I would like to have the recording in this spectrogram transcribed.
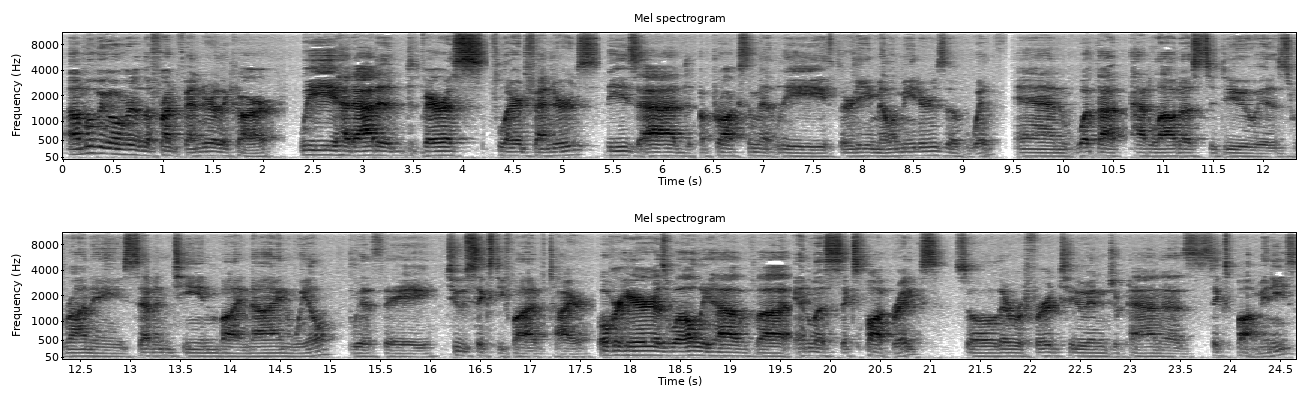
Uh, moving over to the front fender of the car, we had added Varis flared fenders. These add approximately 30 millimeters of width. And what that had allowed us to do is run a 17 by 9 wheel with a 265 tire. Over here as well, we have uh, endless six pot brakes. So they're referred to in Japan as six pot minis.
